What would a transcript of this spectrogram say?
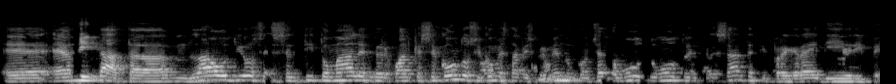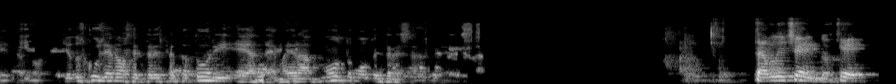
eh, è ambientata l'audio, si è sentito male per qualche secondo, siccome stavi esprimendo un concetto molto molto interessante ti pregherei di ripeterlo. Chiedo scusa ai nostri telespettatori e a te, ma era molto molto interessante. Stavo dicendo che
